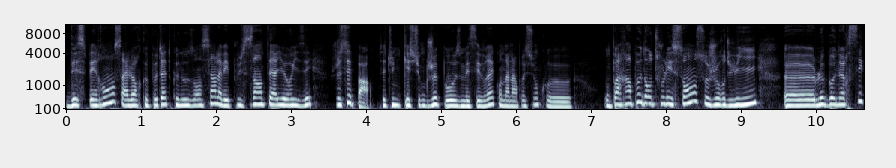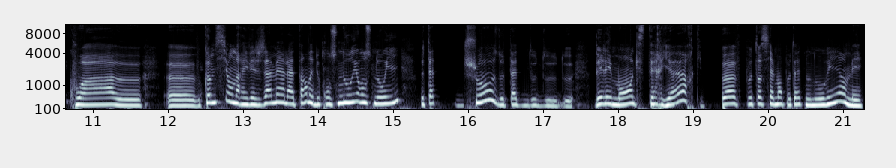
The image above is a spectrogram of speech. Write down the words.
d'espérance, alors que peut-être que nos anciens l'avaient plus intériorisé. Je sais pas. C'est une question que je pose, mais c'est vrai qu'on a l'impression que on part un peu dans tous les sens aujourd'hui. Euh, le bonheur, c'est quoi? Euh, euh, Comme si on n'arrivait jamais à l'atteindre et donc on se nourrit, on se nourrit de tas de choses, de tas d'éléments de, extérieurs qui peuvent potentiellement peut-être nous nourrir, mais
